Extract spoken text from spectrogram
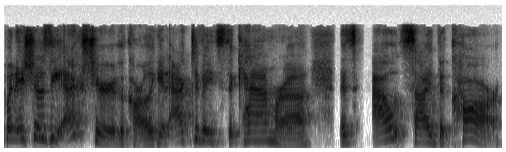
but it shows the exterior of the car, like it activates the camera that's outside the car.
